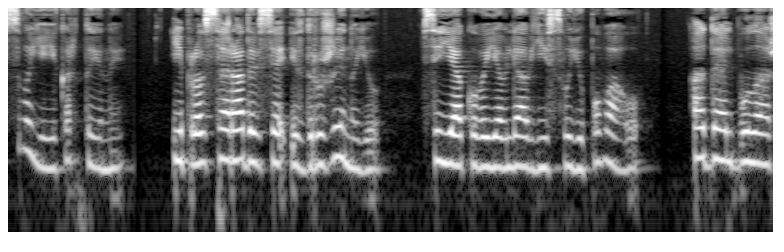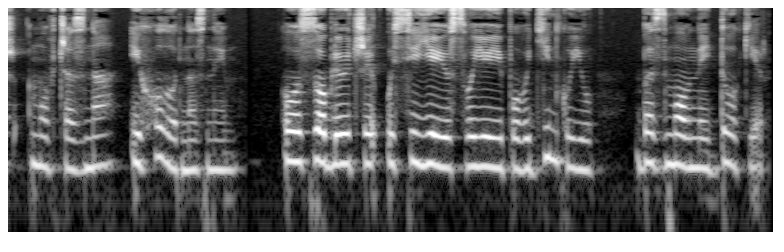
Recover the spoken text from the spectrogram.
своєї картини і про все радився із дружиною, всіяко виявляв їй свою повагу. Адель була ж мовчазна і холодна з ним, уособлюючи усією своєю поведінкою безмовний докір,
